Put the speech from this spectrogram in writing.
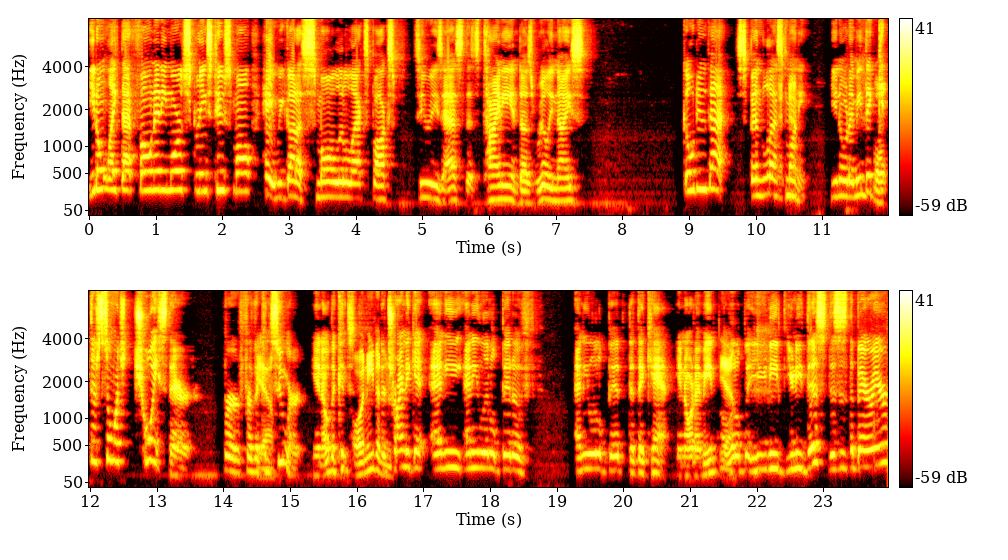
You don't like that phone anymore. Screen's too small. Hey, we got a small little Xbox Series S that's tiny and does really nice. Go do that. Spend less money. You know what I mean? They Well- get, there's so much choice there for for the Yeah. consumer. You know, the cons- Well, and even they're trying to get any any little bit of any little bit that they can. You know what I mean? Yeah. A little bit. You need you need this. This is the barrier.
